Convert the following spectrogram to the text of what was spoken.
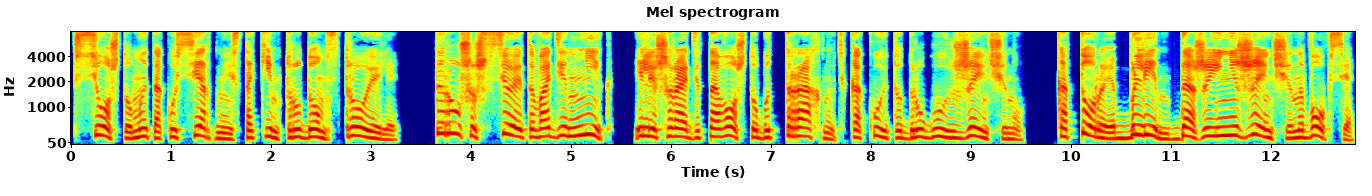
все, что мы так усердно и с таким трудом строили. Ты рушишь все это в один миг, и лишь ради того, чтобы трахнуть какую-то другую женщину, которая, блин, даже и не женщина вовсе.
